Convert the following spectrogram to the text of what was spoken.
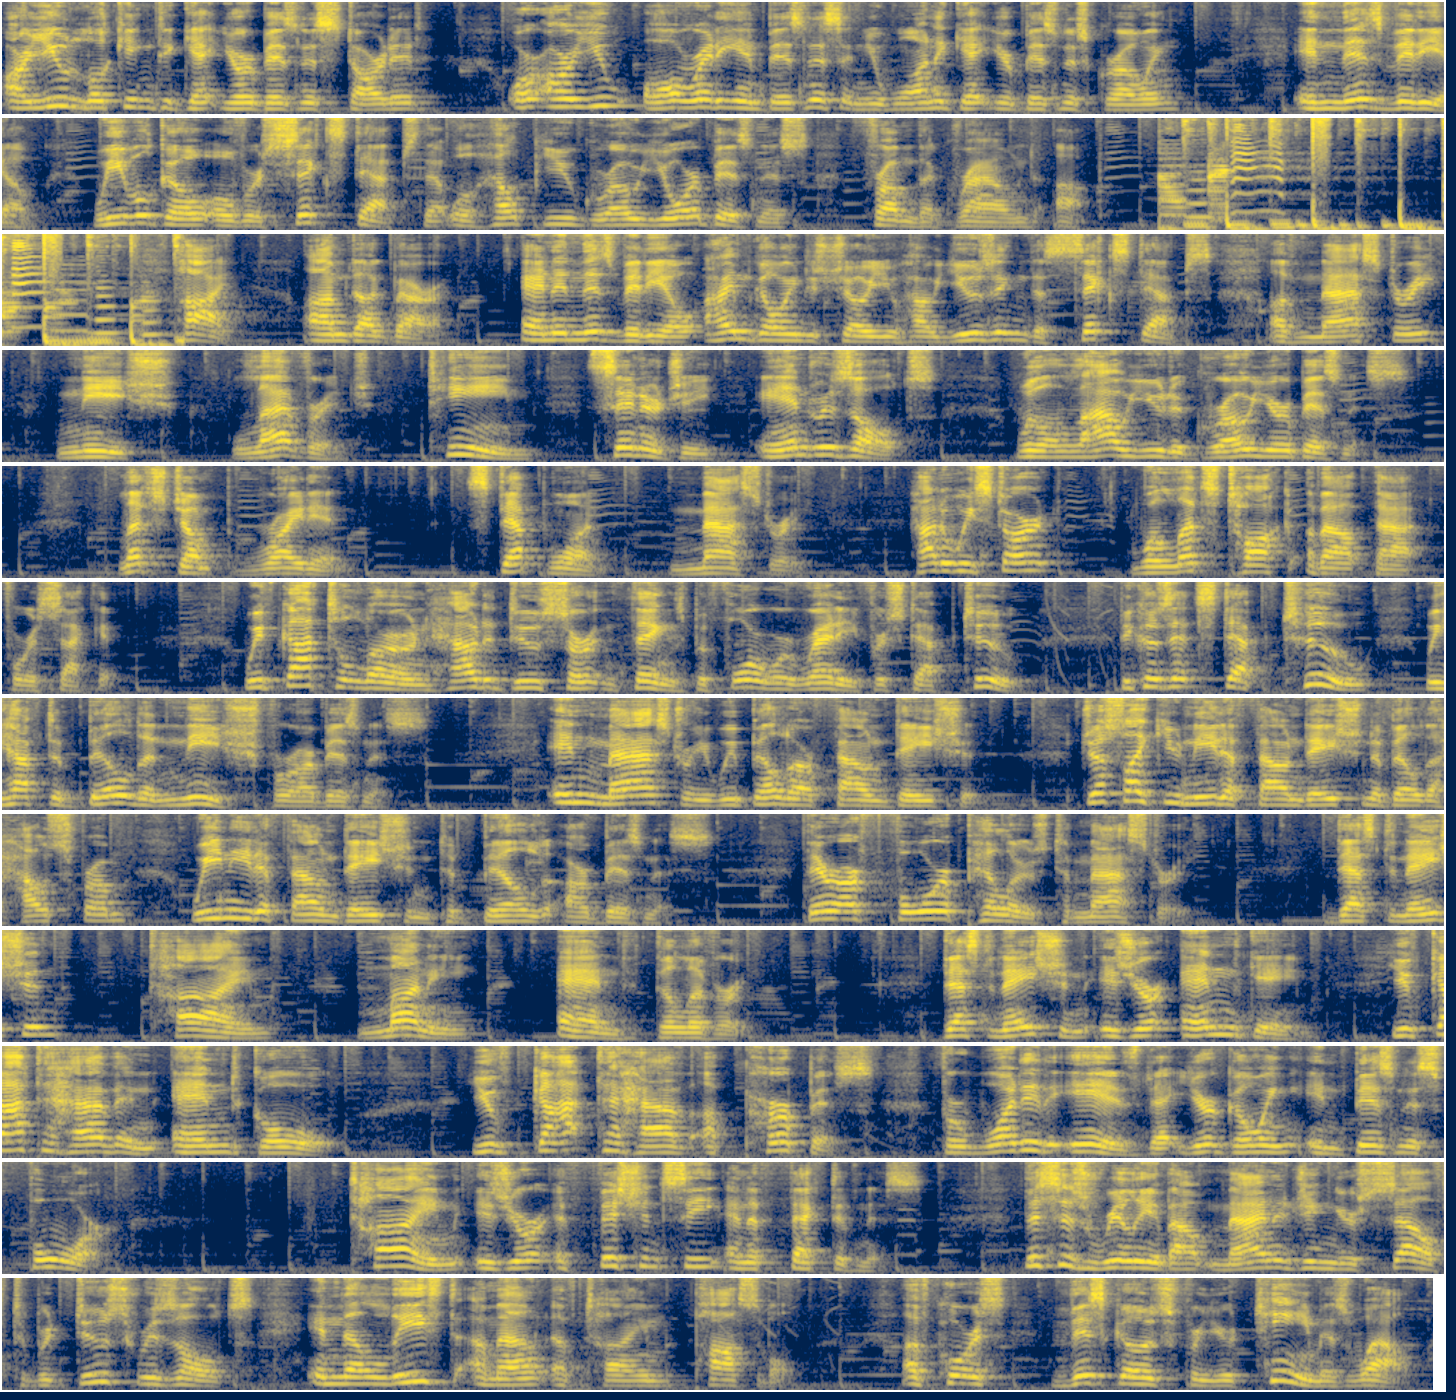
Are you looking to get your business started? Or are you already in business and you want to get your business growing? In this video, we will go over six steps that will help you grow your business from the ground up. Hi, I'm Doug Barrett, and in this video, I'm going to show you how using the six steps of mastery, niche, leverage, team, synergy, and results will allow you to grow your business. Let's jump right in. Step one, mastery. How do we start? Well, let's talk about that for a second. We've got to learn how to do certain things before we're ready for step two. Because at step two, we have to build a niche for our business. In mastery, we build our foundation. Just like you need a foundation to build a house from, we need a foundation to build our business. There are four pillars to mastery. Destination, time, money, and delivery. Destination is your end game. You've got to have an end goal. You've got to have a purpose for what it is that you're going in business for. Time is your efficiency and effectiveness. This is really about managing yourself to produce results in the least amount of time possible. Of course, this goes for your team as well.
